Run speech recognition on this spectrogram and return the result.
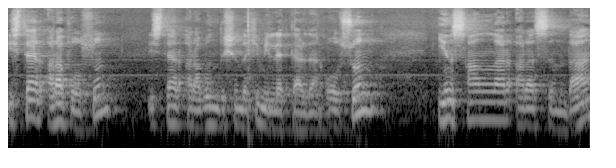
ister Arap olsun ister Arap'ın dışındaki milletlerden olsun insanlar arasından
